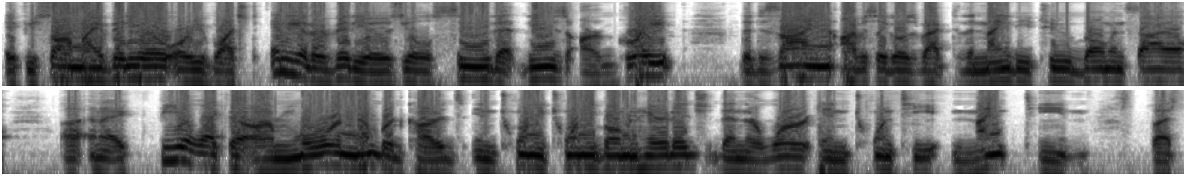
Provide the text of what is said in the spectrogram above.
If you saw my video or you've watched any other videos, you'll see that these are great. The design obviously goes back to the 92 Bowman style. Uh, and I feel like there are more numbered cards in 2020 Bowman Heritage than there were in 2019 but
